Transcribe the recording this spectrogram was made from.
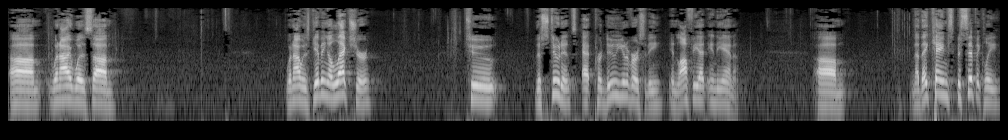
um, when I was um, when I was giving a lecture to the students at Purdue University in Lafayette, Indiana. Um, now, they came specifically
